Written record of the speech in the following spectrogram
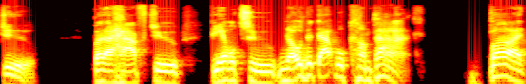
do. But I have to be able to know that that will come back. But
